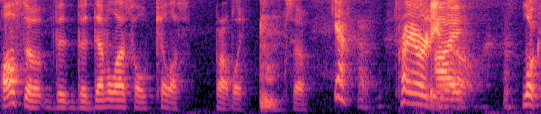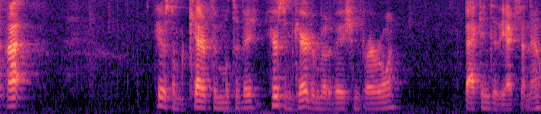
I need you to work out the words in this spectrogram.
Also, the the devil S will kill us probably. so Yeah. Priorities. I- look, I here's some character motivation. Here's some character motivation for everyone. Back into the exit now.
